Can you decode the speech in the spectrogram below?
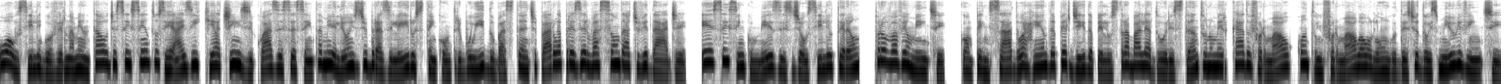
O auxílio governamental de 600 reais e que atinge quase 60 milhões de brasileiros tem contribuído bastante para a preservação da atividade. Esses cinco meses de auxílio terão, provavelmente, compensado a renda perdida pelos trabalhadores tanto no mercado formal quanto informal ao longo deste 2020.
